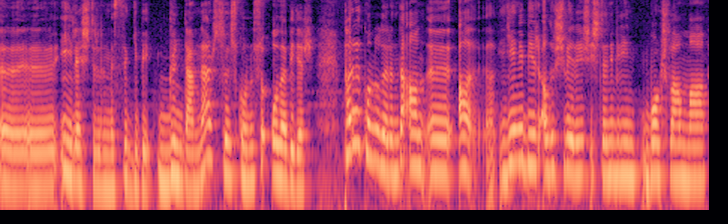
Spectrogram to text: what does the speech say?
e, iyileştirilmesi gibi gündemler söz konusu olabilir. Para konularında an, e, a, yeni bir alışveriş, işte ne bileyim borçlanma,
